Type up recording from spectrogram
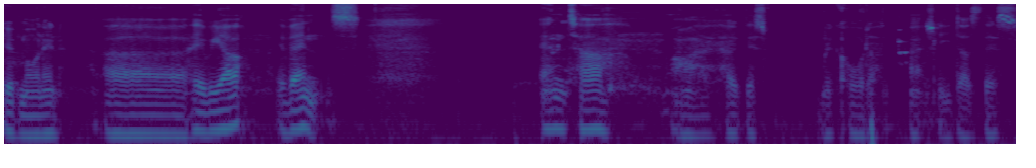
Good morning. Uh, here we are. Events. Enter. Oh, I hope this recorder actually does this.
